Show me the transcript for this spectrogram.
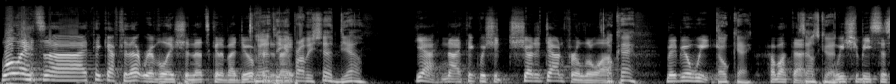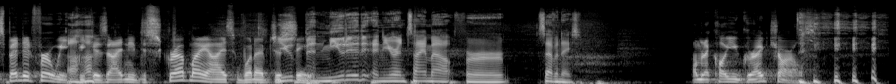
Well, it's. Uh, I think after that revelation, that's going to about do it for I think tonight. you probably should. Yeah. yeah, no, I think we should shut it down for a little while. Okay. Maybe a week. Okay. How about that? Sounds good. We should be suspended for a week Uh-huh. because I need to scrub my eyes of what I've just You've seen. been muted and you're in timeout for seven days. I'm going to call you Greg Charles.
